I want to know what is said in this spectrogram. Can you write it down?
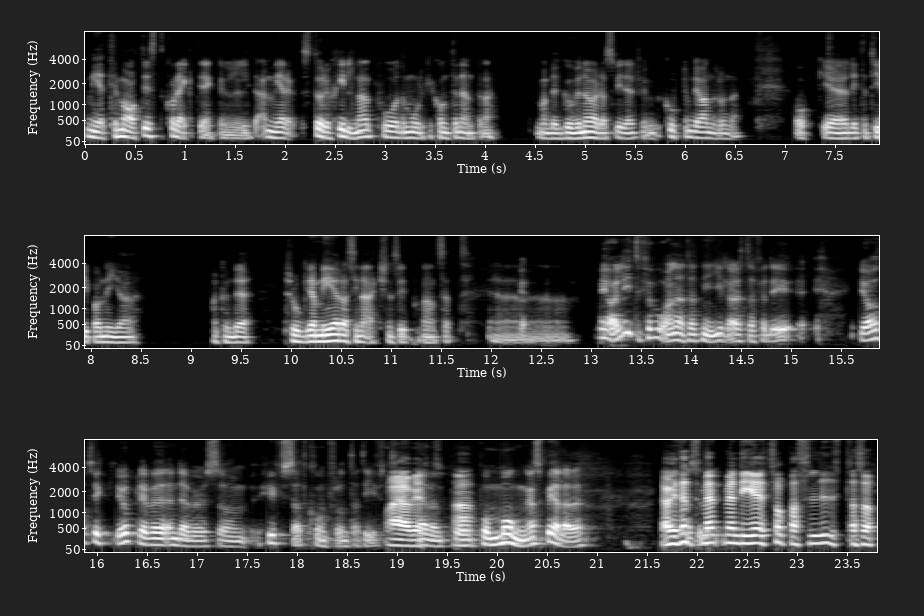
mer tematiskt korrekt egentligen, lite mer större skillnad på de olika kontinenterna. Man blev guvernör och så vidare, för korten blev annorlunda. Och eh, lite typ av nya, man kunde programmera sina actions lite på ett annat sätt. Eh, Men jag är lite förvånad att ni gillar detta. För det är, jag, tyck, jag upplever Endeavor som hyfsat konfrontativt. Ja. Även på, Ja. på många spelare. Jag vet inte, Alltså- men, men det är så pass lite. Alltså,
